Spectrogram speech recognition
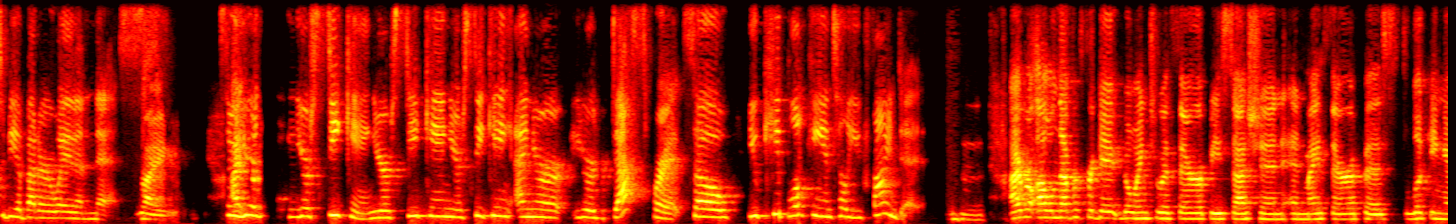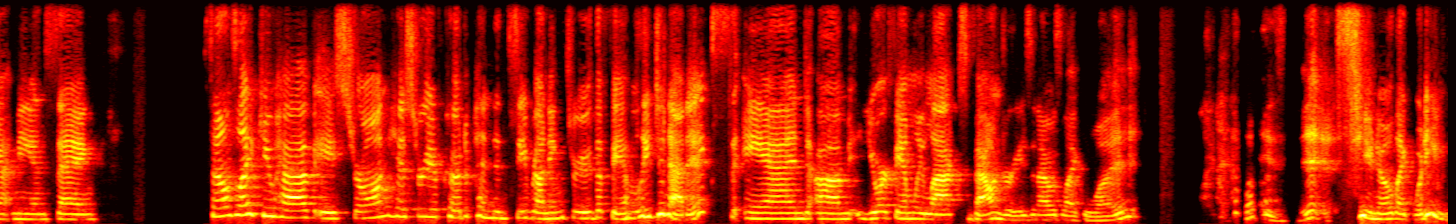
to be a better way than this. Right. So I, you're you're seeking, you're seeking, you're seeking, and you're you're desperate. So you keep looking until you find it. Mm-hmm. I, will, I will never forget going to a therapy session and my therapist looking at me and saying, Sounds like you have a strong history of codependency running through the family genetics, and um, your family lacks boundaries. And I was like, What? what is this? You know, like, what are you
